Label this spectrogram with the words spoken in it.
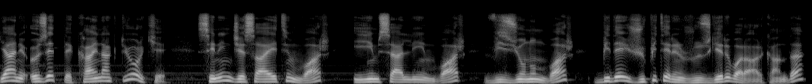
Yani özetle kaynak diyor ki, senin cesaretin var, iyimserliğin var, vizyonun var, bir de Jüpiter'in rüzgarı var arkanda.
